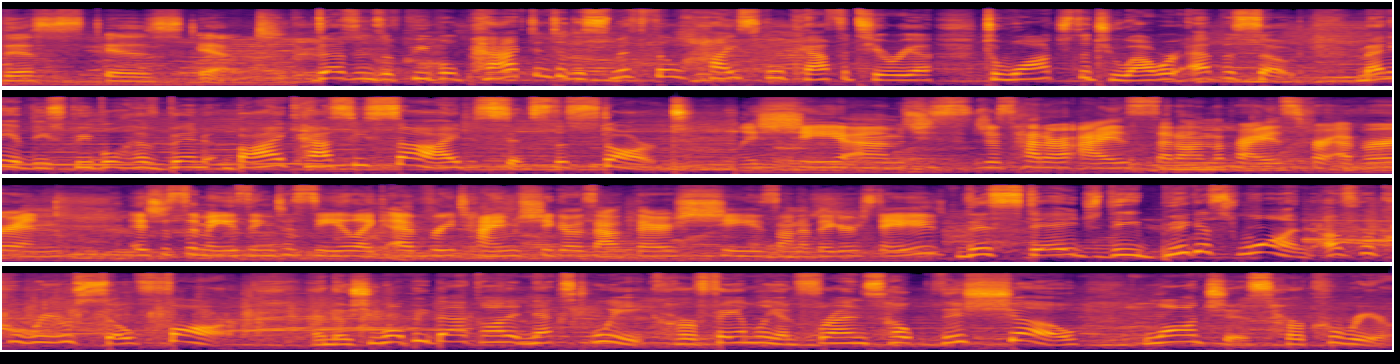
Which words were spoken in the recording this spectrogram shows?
this is it. Dozens of people packed into the Smithville High School cafeteria to watch the two hour episode. Many of these people have been by Casi's side since the start. She um, she's just had her eyes set on the prize forever, and it's just amazing to see. Like every time she goes out there, she's on a bigger stage. This stage, the biggest one of her career so far. And though she won't be back on it next week, her family and friends hope this show launches her career.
